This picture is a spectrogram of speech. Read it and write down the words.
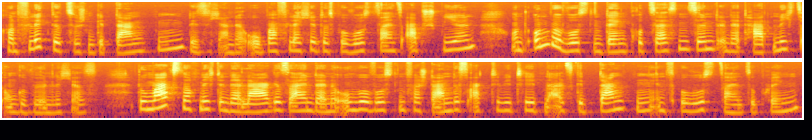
Konflikte zwischen Gedanken, die sich an der Oberfläche des Bewusstseins abspielen, und unbewussten Denkprozessen sind in der Tat nichts Ungewöhnliches. Du magst noch nicht in der Lage sein, deine unbewussten Verstandesaktivitäten als Gedanken ins Bewusstsein zu bringen,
